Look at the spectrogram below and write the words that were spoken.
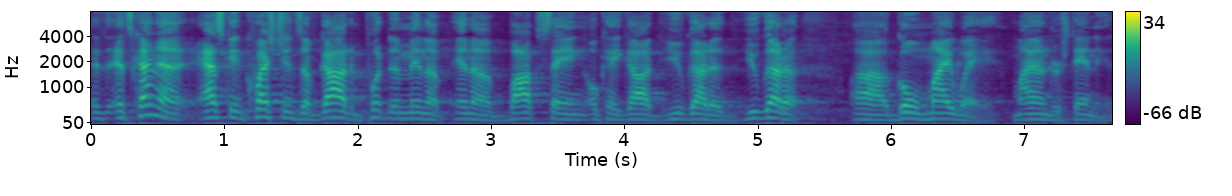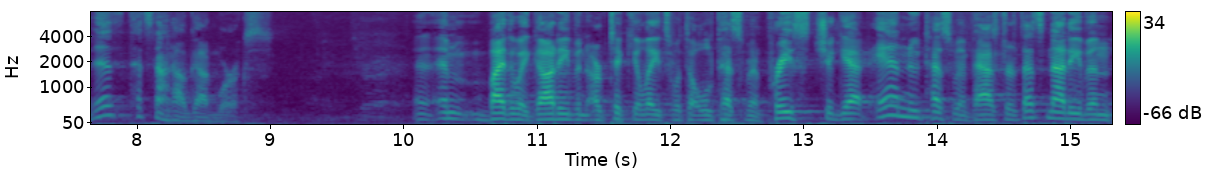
it's kind of asking questions of God and putting them in a, in a box saying, okay, God, you've got to you've got to uh, go my way, my understanding. That's not how God works. And, and, by the way, God even articulates what the Old Testament priests should get and New Testament pastors. That's not even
